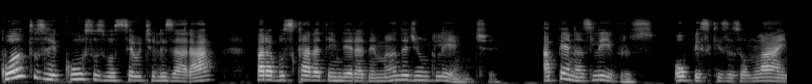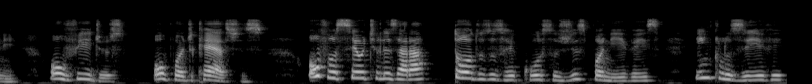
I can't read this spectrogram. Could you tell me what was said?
Quantos recursos você utilizará para buscar atender a demanda de um cliente? Apenas livros? Ou pesquisas online? Ou vídeos? Ou podcasts? Ou você utilizará todos os recursos disponíveis, inclusive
